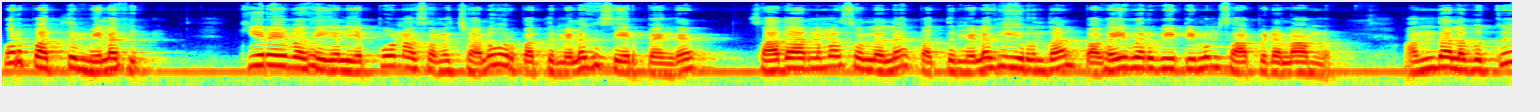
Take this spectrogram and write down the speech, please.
ஒரு பத்து மிளகு. கீரை வகைகள் எப்போ நான் சமைச்சாலும் ஒரு பத்து மிளகு சேர்ப்பேங்க. சாதாரணமாக சொல்லலை பத்து மிளகு இருந்தால் பகைவர் வீட்டிலும் சாப்பிடலாம்னு. அந்த அளவுக்கு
